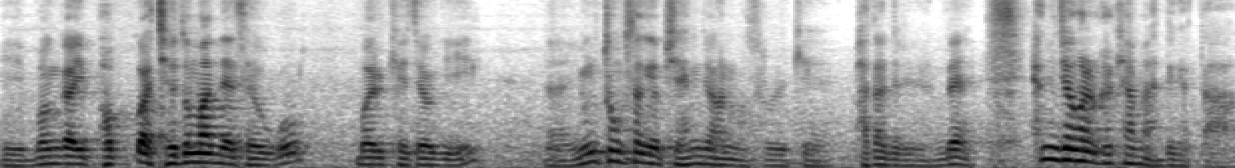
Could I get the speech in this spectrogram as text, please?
이 뭔가 이 법과 제도만 내세우고 뭐 이렇게 저기 에, 융통성이 없이 행정하는 것으로 이렇게 받아들이는데 행정을 그렇게 하면 안 되겠다.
